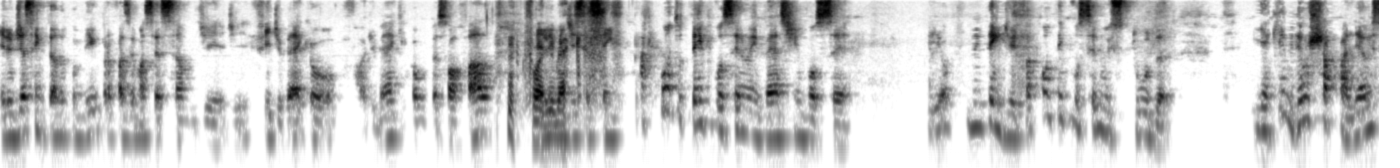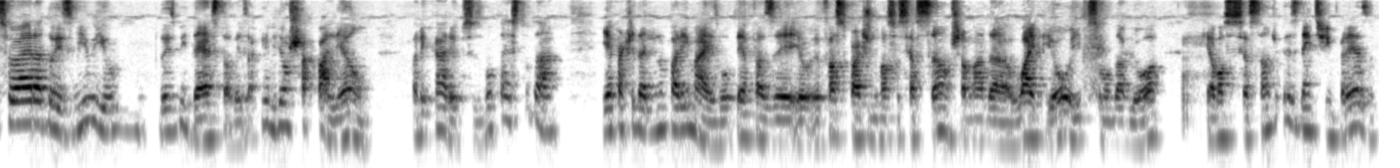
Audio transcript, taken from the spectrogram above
Ele um dia sentando comigo para fazer uma sessão de, de, feedback, ou feedback, como o pessoal fala, ele me disse assim, há quanto tempo você não investe em você? E eu não entendi. Ele falou, quanto tempo você não estuda? E aquilo me deu um chapalhão, isso era 2001, 2010 talvez, aquilo me deu um chapalhão, Falei, cara, eu preciso voltar a estudar. E a partir dali não parei mais. Voltei a fazer. Eu, eu, faço parte de uma associação chamada YPO, YWO, que é uma associação de presidentes de empresa,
